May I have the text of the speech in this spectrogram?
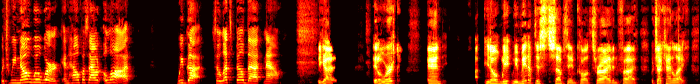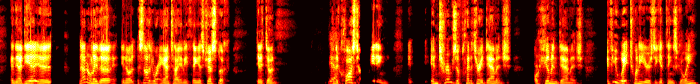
which we know will work and help us out a lot, we've got. So let's build that now. You got it. It'll work. And uh, you know, we, we made up this sub theme called Thrive in Five, which I kind of like. And the idea is not only the, you know, it's not like we're anti anything, it's just look, get it done. Yeah. And the cost of waiting, in terms of planetary damage or human damage, if you wait 20 years to get things going,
